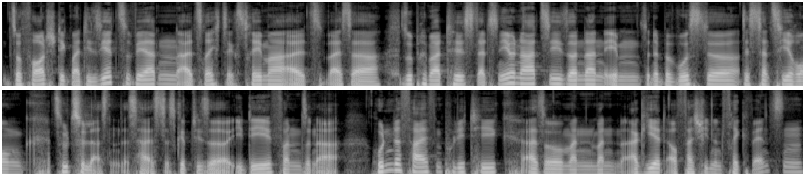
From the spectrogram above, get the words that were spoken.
sofort stigmatisiert zu werden als Rechtsextremer, als weißer Suprematist, als Neonazi, sondern eben so eine bewusste Distanzierung zuzulassen. Das heißt, es gibt diese Idee von so einer Hundepfeifenpolitik, also man, man agiert auf verschiedenen Frequenzen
